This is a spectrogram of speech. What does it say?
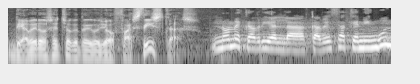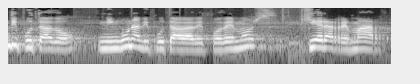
de haberos hecho, que te digo yo, fascistas. No me cabría en la cabeza que ningún diputado, ninguna diputada de Podemos quiera remar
